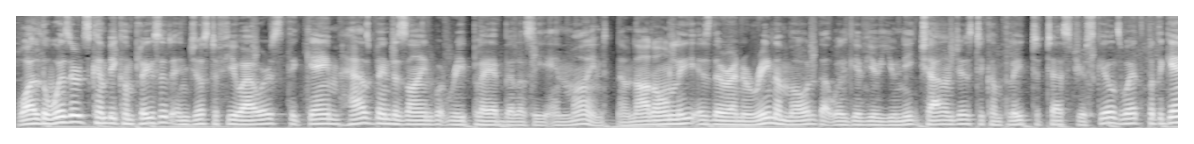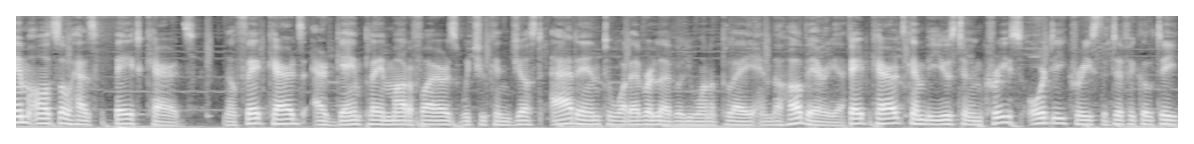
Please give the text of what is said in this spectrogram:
While the Wizards can be completed in just a few hours, the game has been designed with replayability in mind. Now not only is there an arena mode that will give you unique challenges to complete to test your skills with, but the game also has fate cards. Now fate cards are gameplay modifiers which you can just add in to whatever level you want to play in the hub area. Fate cards can be used to increase or decrease the difficulty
